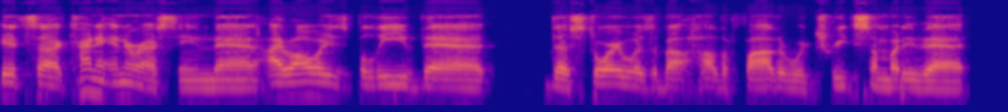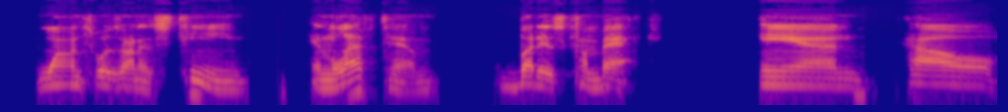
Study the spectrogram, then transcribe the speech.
it's uh, kind of interesting that I've always believed that the story was about how the father would treat somebody that once was on his team and left him, but has come back, and how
